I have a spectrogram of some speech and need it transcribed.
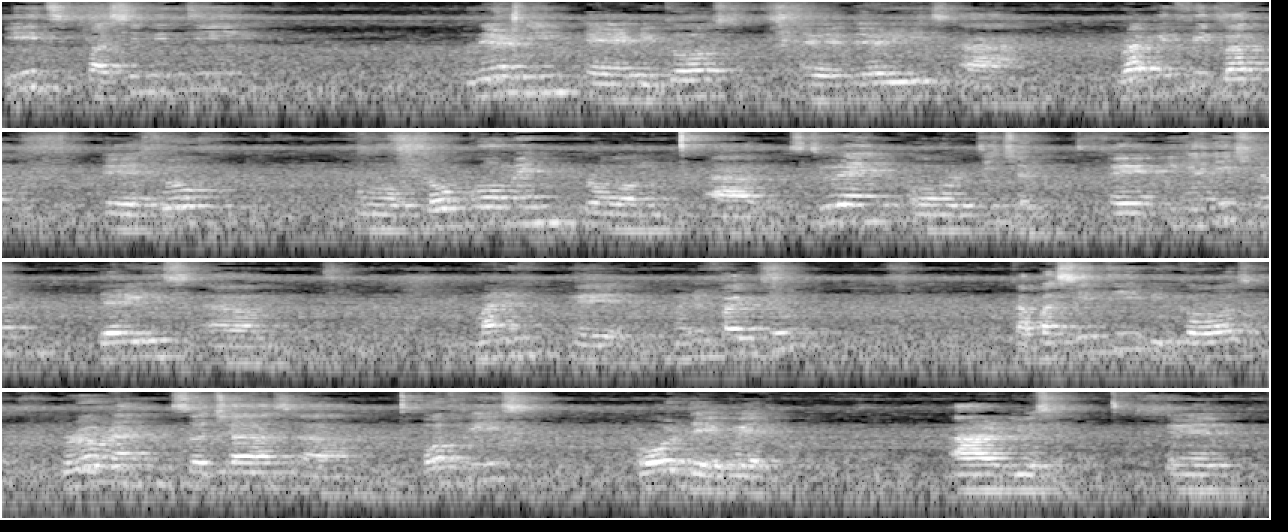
it's facility learning uh, because uh, there is a rapid feedback uh, through, through comment from a student or teacher. In addition, there is um, manu uh, manufacture capacity because programs such as uh, Office or the web are used. Uh,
